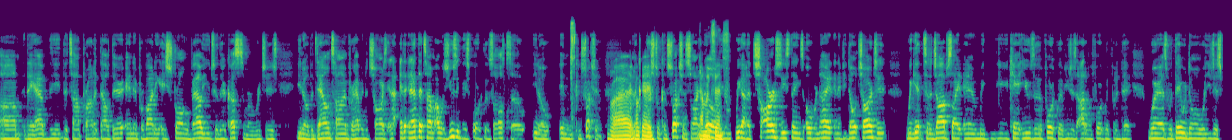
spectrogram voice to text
Um, they have the the top product out there, and they're providing a strong value to their customer, which is you know the downtime for having to charge. And, I, and at that time, I was using these forklifts also, you know, in construction, right? Okay. Commercial construction. So I that know, you know we got to charge these things overnight, and if you don't charge it, we get to the job site and we you can't use a forklift. You're just out of a forklift for the day. Whereas what they were doing, was you just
